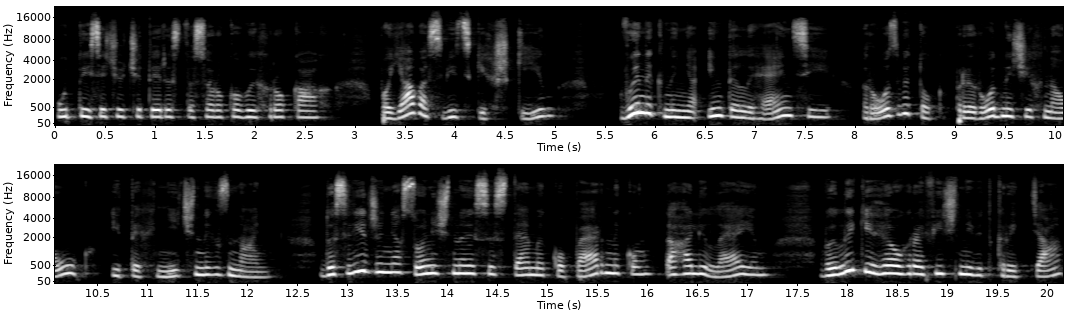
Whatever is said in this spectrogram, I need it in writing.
у 1440-х роках, поява світських шкіл, виникнення інтелігенції, розвиток природничих наук і технічних знань, дослідження сонячної системи Коперником та Галілеєм, великі географічні відкриття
